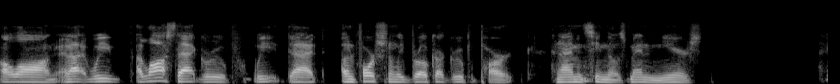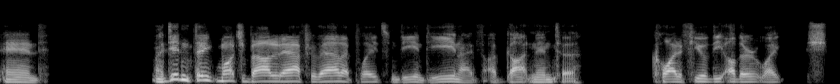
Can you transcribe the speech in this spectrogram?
along, and I we I lost that group. We that unfortunately broke our group apart, and I haven't seen those men in years. And I didn't think much about it after that. I played some D and D, and I've I've gotten into quite a few of the other like sh-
